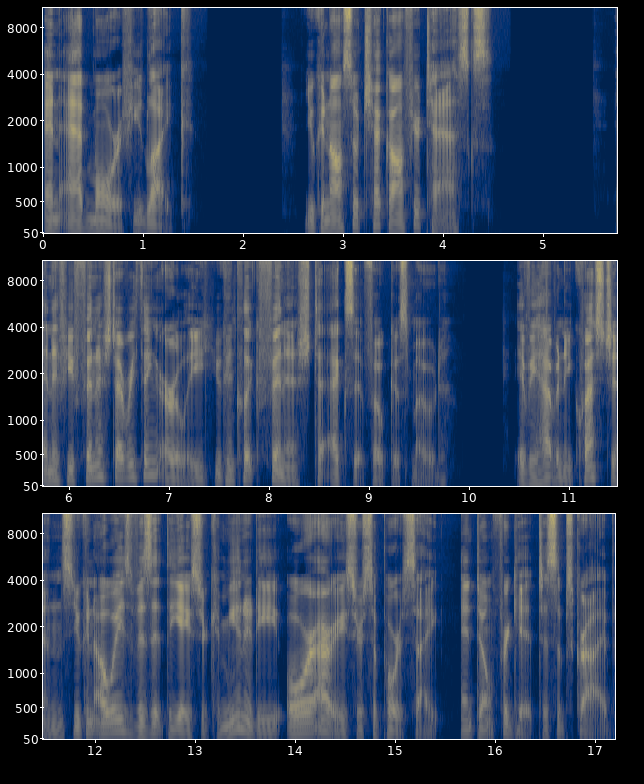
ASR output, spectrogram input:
and add more if you'd like. You can also check off your tasks, and if you finished everything early, you can click Finish to exit focus mode. If you have any questions, you can always visit the Acer community or our Acer support site, and don't forget to subscribe.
